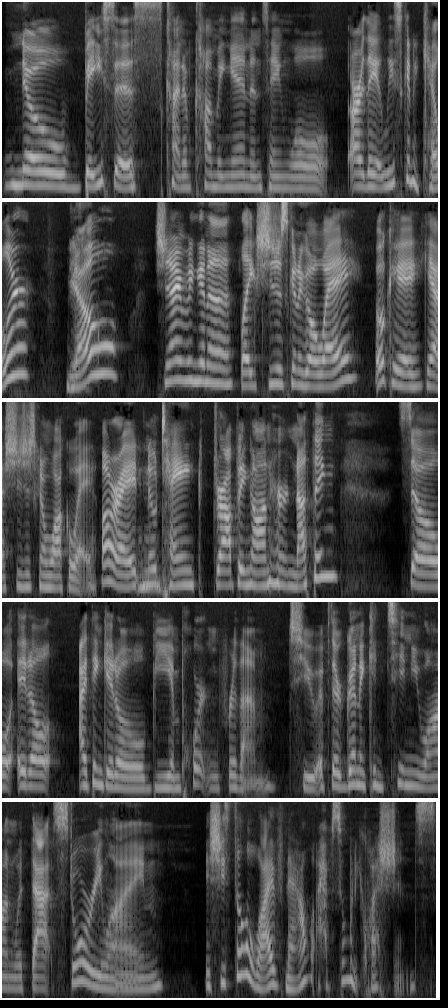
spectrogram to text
no basis kind of coming in and saying, well, are they at least going to kill her? Yeah. No. She's not even gonna like. She's just gonna go away. Okay, yeah, she's just gonna walk away. All right, no mm-hmm. tank dropping on her. Nothing. So it'll I think it'll be important for them to if they're going to continue on with that storyline. Is she still alive now? I have so many questions.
